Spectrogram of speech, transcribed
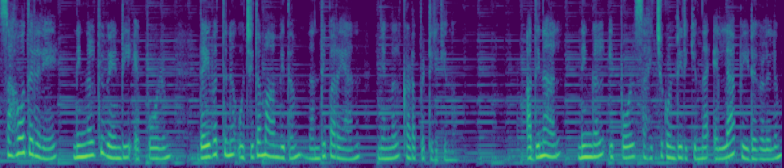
സഹോദരരെ നിങ്ങൾക്ക് വേണ്ടി എപ്പോഴും ദൈവത്തിന് ഉചിതമാം വിധം നന്ദി പറയാൻ ഞങ്ങൾ കടപ്പെട്ടിരിക്കുന്നു. അതിനാൽ നിങ്ങൾ ഇപ്പോൾ സഹിച്ചുകൊണ്ടിരിക്കുന്ന എല്ലാ പീഡകളിലും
